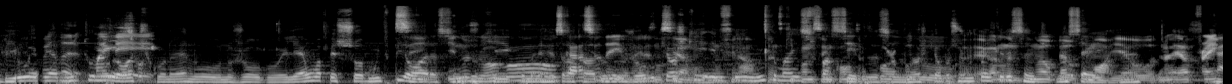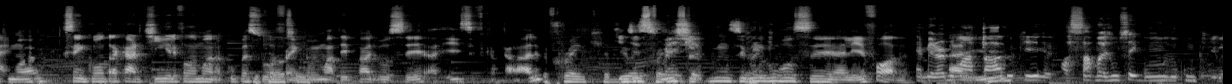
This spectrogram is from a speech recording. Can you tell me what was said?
O Bill ele é muito mas- neurótico, né, no, no jogo. Ele é uma pessoa muito pior, Sim, assim, e no do jogo, que como ele é os caras se retratado odeiam, no né? Jogo, que eu acho que ele final. tem muito Tanto que mais quando você encontra facetas, o assim. corpo Eu acho que é um do... personagem muito mais agora não- interessante Não é o Bill série. que morre, é né? o outro. É o Frank que morre. Que você encontra a cartinha e ele fala, mano, a culpa é sua, final, Frank. sim. Eu me matei por causa de você. Aí você fica, caralho. É Frank, é Que Bill Frank. desfecho um segundo com você. Ali é foda. É melhor me matar do que passar mais um segundo contigo.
